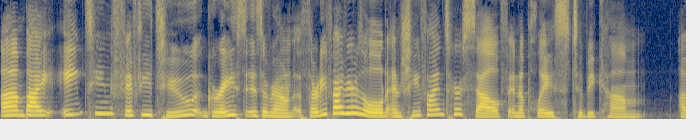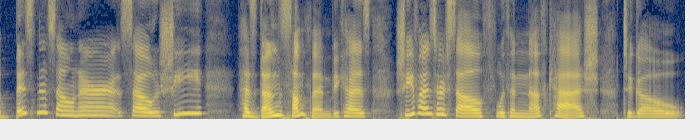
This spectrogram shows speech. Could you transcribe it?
Um, by 1852, Grace is around 35 years old and she finds herself in a place to become a business owner. So she has done something because she finds herself with enough cash to go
